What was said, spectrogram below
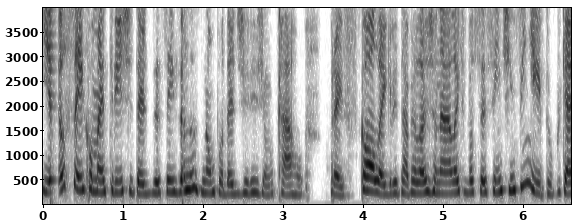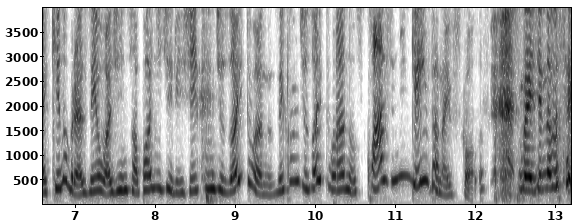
E eu sei como é triste ter 16 anos e não poder dirigir um carro para a escola e gritar pela janela que você sente infinito, porque aqui no Brasil a gente só pode dirigir com 18 anos, e com 18 anos quase ninguém está na escola. Imagina você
